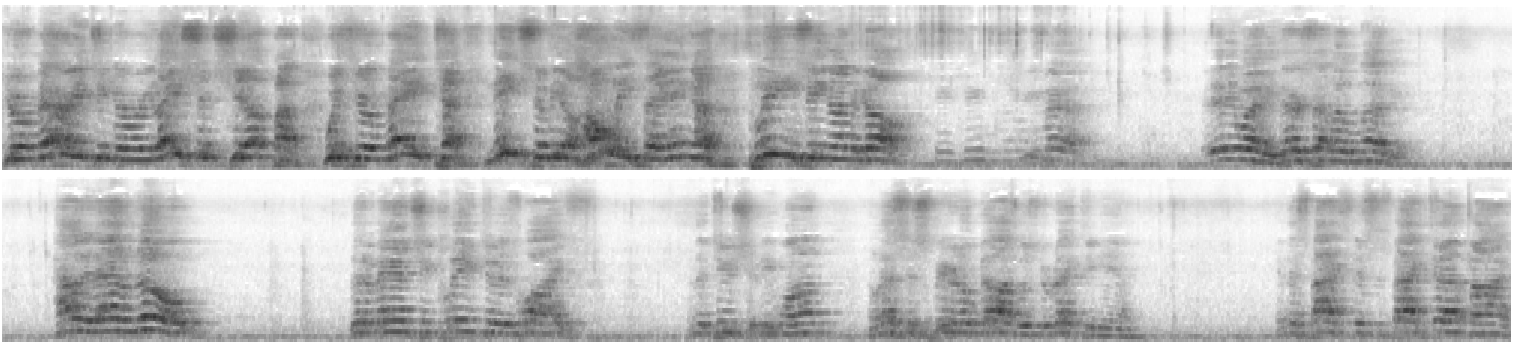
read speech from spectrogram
your marriage and your relationship uh, with your mate uh, needs to be a holy thing, pleasing unto God. Amen. But anyway, there's that little nugget. How did Adam know that a man should cleave to his wife and the two should be one? unless the Spirit of God was directing him. And this, back, this is backed up by,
